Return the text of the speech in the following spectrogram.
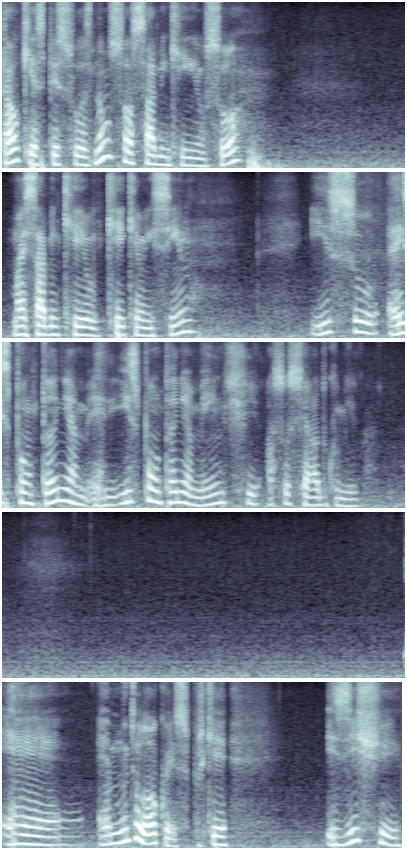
Tal que as pessoas não só sabem quem eu sou, mas sabem que o que, que eu ensino. Isso é espontaneamente, espontaneamente associado comigo. É, é muito louco isso, porque existe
